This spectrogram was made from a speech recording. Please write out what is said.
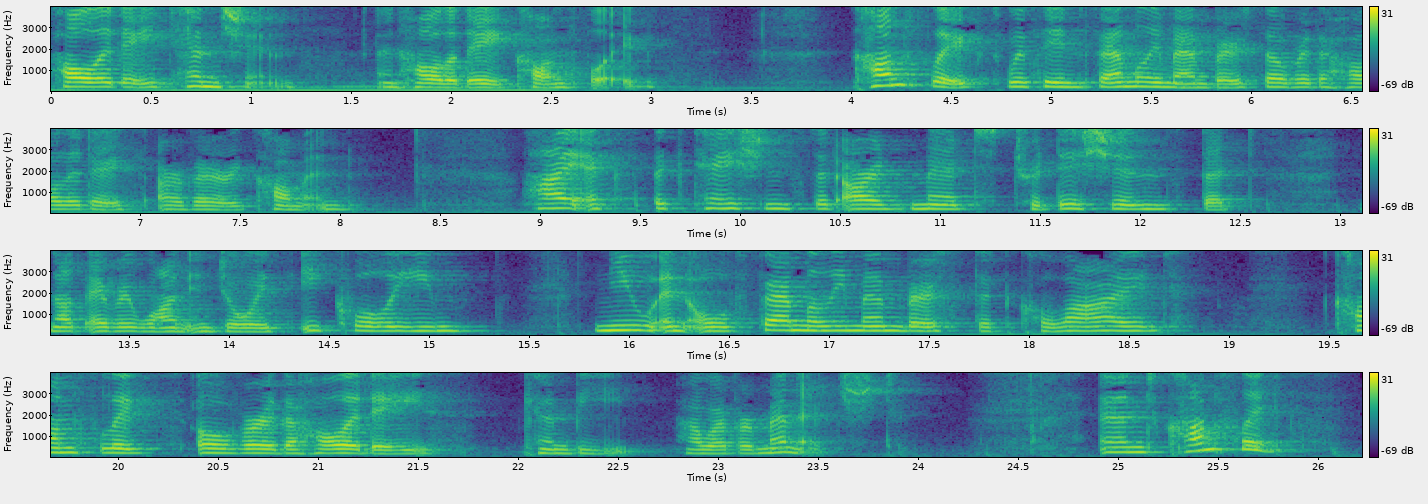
holiday tensions and holiday conflicts. Conflicts within family members over the holidays are very common high expectations that aren't met, traditions that not everyone enjoys equally, new and old family members that collide. Conflicts over the holidays can be, however, managed. And conflicts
